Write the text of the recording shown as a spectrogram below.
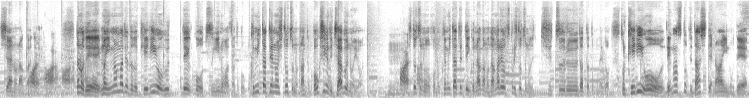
試合の中で。はいはいはい。なので、まあ、今までだと蹴りを打ってこう次の技とか組み立ての一つのなんてボクシングでジャブのようなうんはい一つのこの組み立てていく中の流れを作る一つのツールだったと思うんだけど、その蹴りをレガストって出してないので、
